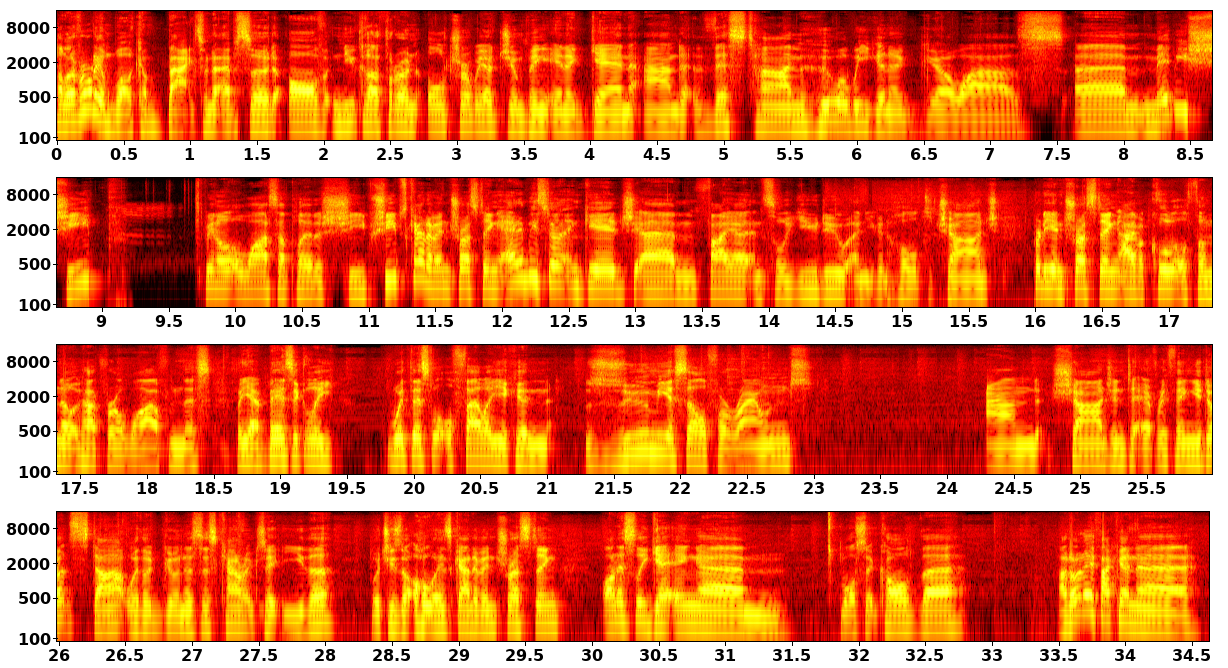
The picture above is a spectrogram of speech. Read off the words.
Hello everybody and welcome back to another episode of Nuclear Throne Ultra. We are jumping in again and this time who are we gonna go as? Um, maybe Sheep? It's been a little while since I played as Sheep. Sheep's kind of interesting. Enemies don't engage um, fire until you do and you can hold to charge. Pretty interesting. I have a cool little thumbnail we've had for a while from this. But yeah, basically with this little fella you can zoom yourself around and charge into everything. You don't start with a gun as this character either which is always kind of interesting. Honestly, getting, um, what's it called there? I don't know if I can, uh...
